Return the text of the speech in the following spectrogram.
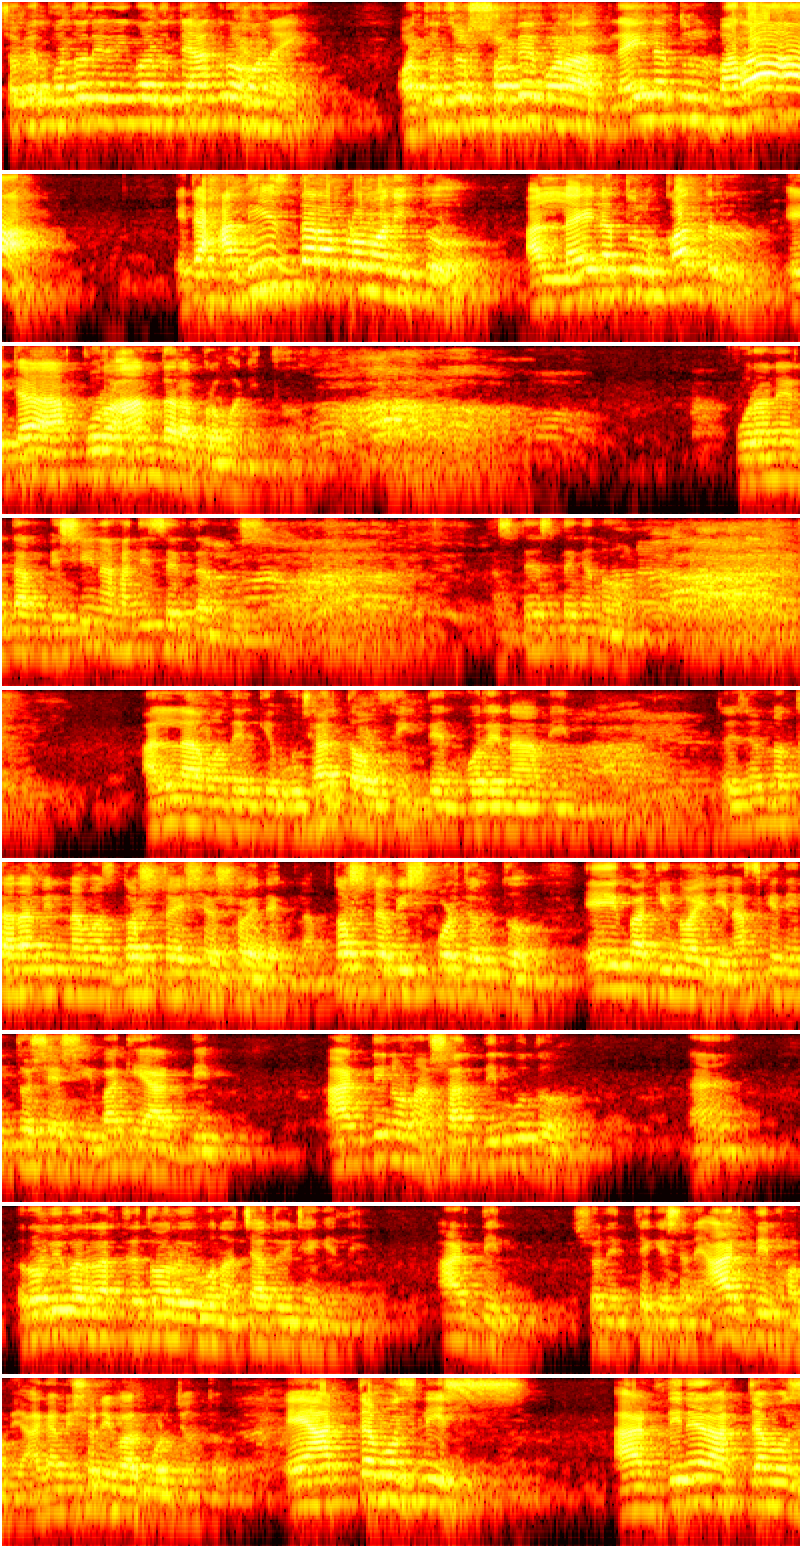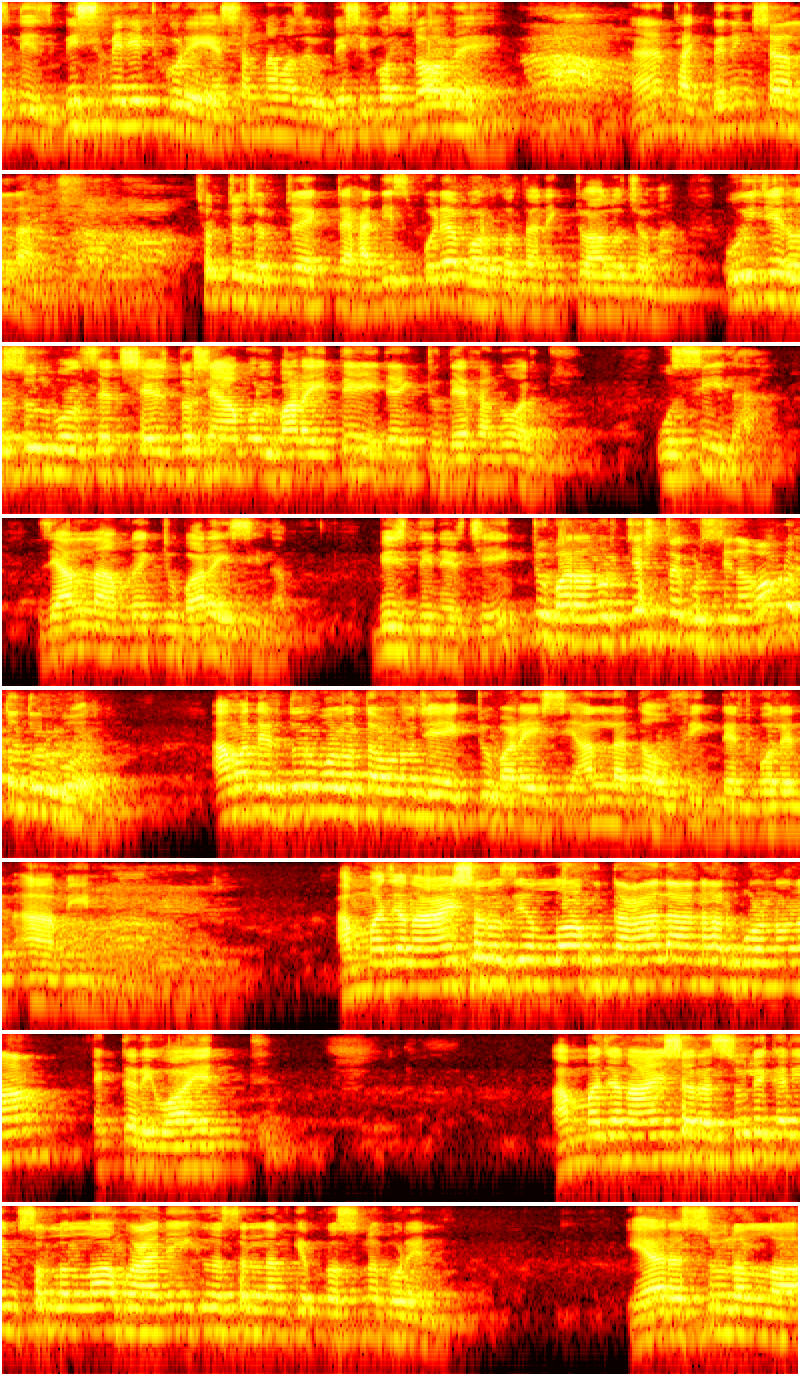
সবে কদরের ইবাদতে আগ্রহ নাই। অথচ সবে বরাত, লাইলাতুল বারা এটা হাদিস দ্বারা প্রমাণিত। আর লাইলাতুল কদর, এটা কোরআন দ্বারা প্রমাণিত। কোরআনের দাম বেশি না হাদিসের দাম বেশি? আস্তে আস্তে কেন? আল্লাহ আমাদেরকে বুঝার তৌফিক দেন, বলে না, আমিন। তো এই জন্য তারাবিন নামাজ দশটায় শেষ হয়, দেখলাম। দশটা বিশ পর্যন্ত। এই বাকি নয় দিন, আজকে দিন তো শেষই, বাকি আট দিন। আট দিনও না, সাত দিন বুতো হ্যাঁ? রবিবার রাত্রে তো আর রইব না চাঁদ উঠে গেলে আট দিন, শনির থেকে শনি, আট দিন হবে, আগামী শনিবার পর্যন্ত। এই আটটা মজলিস, আট দিনের আটটা মজলিস, বিশ মিনিট করে এসান নামাজে বেশি কষ্ট হবে? হ্যাঁ থাকবেন ইনশাআল্লাহ। ছোট্ট ছোট্ট একটা হাদিস পড়ে বরকতান, একটু আলোচনা। ওই যে রসুল বলছেন, শেষ দোষে আমল বাড়াইতে এটা একটু দেখানো আর কি। উসিলা যে, আল্লাহ, আমরা একটু বাড়াইছিলাম। বিশ দিনের চেয়ে একটু বাড়ানোর চেষ্টা করছিলাম, আমরা তো দুর্বল। আমাদের দুর্বলতা অনুযায়ী একটু বাড়াইছি। আল্লাহ তৌফিক দেন, বলেন, আমিন। আম্মা জানা আয়েশা রাদিয়াল্লাহু তাআলা আনহার বর্ণনা, একটা রিওয়ায়েত। আম্মা জান আয়েশা রাসূল করিম সাল্লাল্লাহু আলাইহি ওয়াসাল্লামকে প্রশ্ন করেন ইয়া রাসূলুল্লাহ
